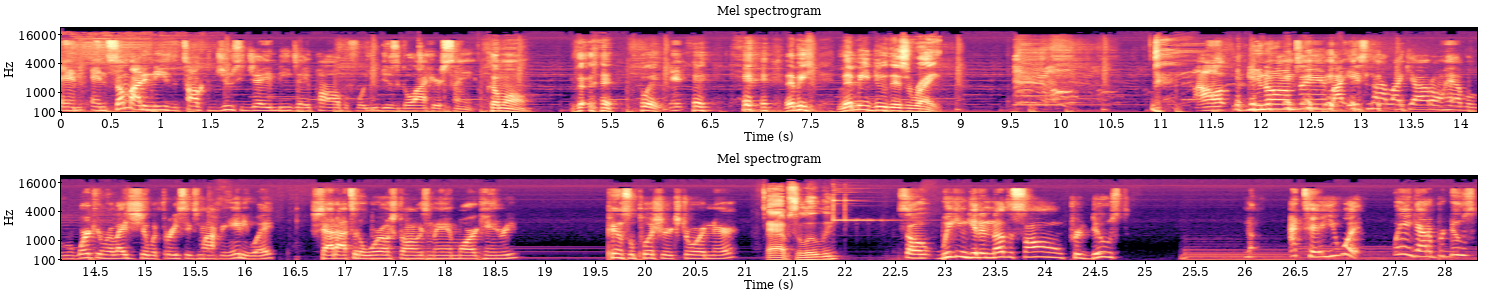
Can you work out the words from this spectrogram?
And and somebody needs to talk to Juicy J and DJ Paul before you just go out here saying. Come on, wait. let me let me do this right. I'll, you know what I'm saying? Like it's not like y'all don't have a working relationship with Three Six Mafia anyway. Shout out to the world's strongest man, Mark Henry, pencil pusher extraordinaire. Absolutely. So we can get another song produced. No, I tell you what, we ain't gotta produce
